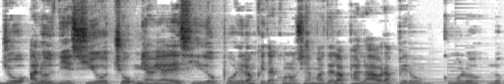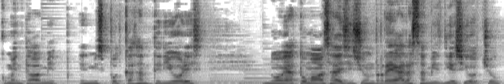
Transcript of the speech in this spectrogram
Yo a los 18 me había decidido por él, aunque ya conocía más de la palabra, pero como lo, he comentado en, en mis podcasts anteriores, no había tomado esa decisión real hasta mis 18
